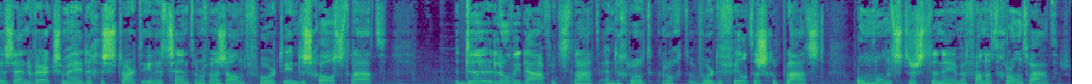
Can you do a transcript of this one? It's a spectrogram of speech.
uh, zijn de werkzaamheden gestart in het centrum van Zandvoort... in de Schoolstraat, de Louis-Davidstraat en de Grote Krocht... worden filters geplaatst om monsters te nemen van het grondwater.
